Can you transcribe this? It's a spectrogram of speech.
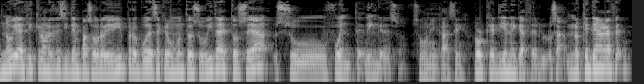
no voy a decir que lo necesiten para sobrevivir, pero puede ser que en un momento de su vida esto sea su fuente de ingresos. Su única, sí. Porque tiene que hacerlo. O sea, no es que tengan que hacer...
